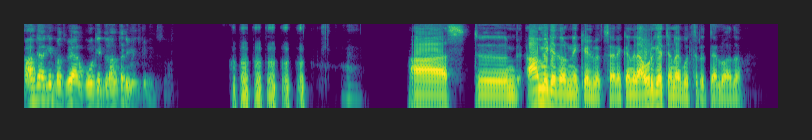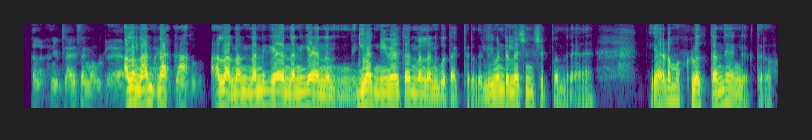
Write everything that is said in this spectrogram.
ಹಾಗಾಗಿ ಮದ್ವೆ ಆಗಿ ಹೋಗಿದ್ರ ಅಂತ ನಿಮಗೆ ತಿಳಿತು ಆ ಆ ಮೀಡಿಯಾದವ್ರನ್ನೇ ಕೇಳ್ಬೇಕು ಸರ್. ಯಾಕಂದ್ರೆ ಅವ್ರಿಗೆ ಚೆನ್ನಾಗಿ ಗೊತ್ತಿರುತ್ತೆ ಅಲ್ವಾ ಅದು. ಅಲ್ಲ ನೀವು ಕ್ಲಾರಿಫೈ ಮಾಡ್ಬಿಟ್ರೆ ಅಲ್ಲ ನಾನ್ ನಾ- ಅಲ್ಲ ನನ್ ನನಗೆ ನನಗೆ ನನ್ ಇವಾಗ ನೀವ್ ಹೇಳ್ತಾ ಇದ್ಮೇಲೆ ನನ್ಗೆ ಗೊತ್ತಾಗ್ತಿರೋದು. ಲಿವ್ ಇನ್ ರಿಲೇಶನ್ಶಿಪ್ ಅಂದ್ರೆ ಎರಡು ಮಕ್ಕಳು ತಂದೆ ಹೆಂಗಾಗ್ತಾರ ಅವ್ರು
